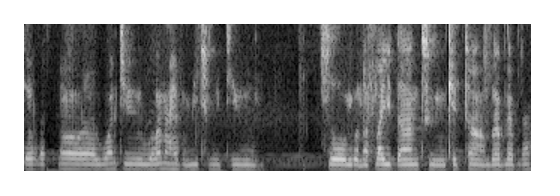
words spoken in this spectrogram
They were like, "No, we want you. We want to have a meeting with you. So we're gonna fly you down to Cape Town. Blah blah blah."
